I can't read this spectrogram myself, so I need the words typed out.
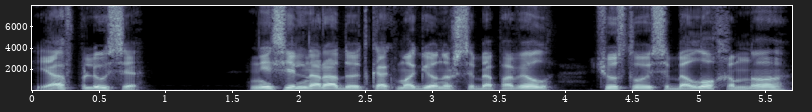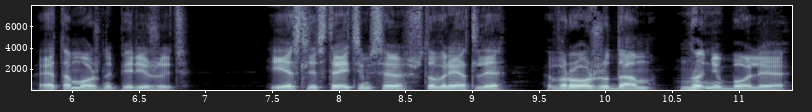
я в плюсе. Не сильно радует, как Магеныш себя повел, чувствую себя лохом, но это можно пережить. Если встретимся, что вряд ли, в рожу дам, но не более.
